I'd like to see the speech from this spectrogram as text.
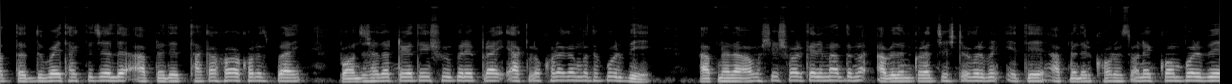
অর্থাৎ দুবাই থাকতে চাইলে আপনাদের থাকা খাওয়া খরচ প্রায় পঞ্চাশ হাজার টাকা থেকে শুরু করে প্রায় এক লক্ষ টাকার মতো পড়বে। আপনারা অবশ্যই সরকারি মাধ্যমে আবেদন করার চেষ্টা করবেন। এতে আপনাদের খরচ অনেক কম পড়বে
